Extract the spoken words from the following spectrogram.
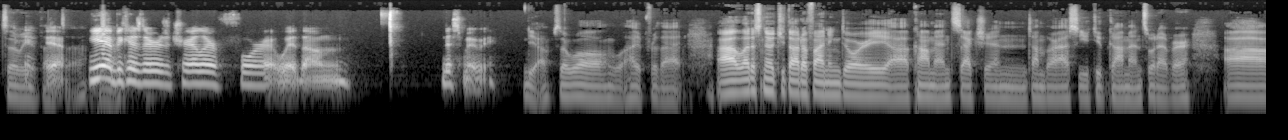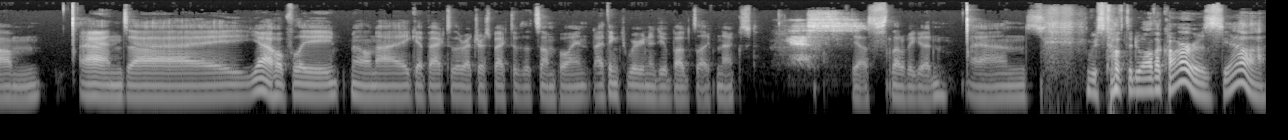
So we have yeah, uh, yeah, because there was a trailer for it with um, this movie. Yeah, so we'll, we'll hype for that. Uh, let us know what you thought of Finding Dory. Uh, comments section, Tumblr, Ask, YouTube comments, whatever. Um, and uh, yeah, hopefully Mel and I get back to the retrospectives at some point. I think we're gonna do Bugs Life next. Yes. Yes, that'll be good. And we still have to do all the cars. Yeah.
